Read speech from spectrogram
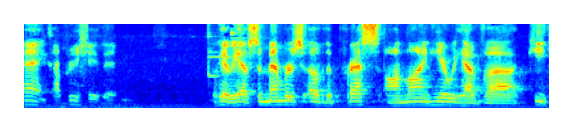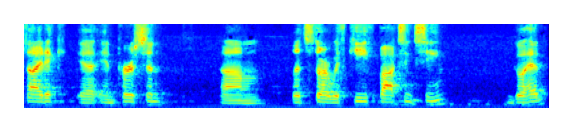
Thanks. I appreciate that. Okay, we have some members of the press online here. We have uh, Keith Idec uh, in person. Um, let's start with Keith, boxing scene. Go ahead.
